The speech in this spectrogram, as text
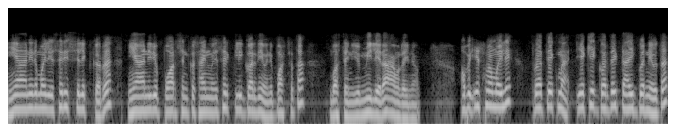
यहाँनिर मैले यसरी सिलेक्ट गरेर यहाँनिर यो पर्सेन्टको साइनमा यसरी क्लिक गरिदिएँ भने बस्छ त बस्दैन यो मिलेर आउँदैन। अब यसमा मैले प्रत्येकमा एक एक गर्दै टाइप गर्ने हो त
